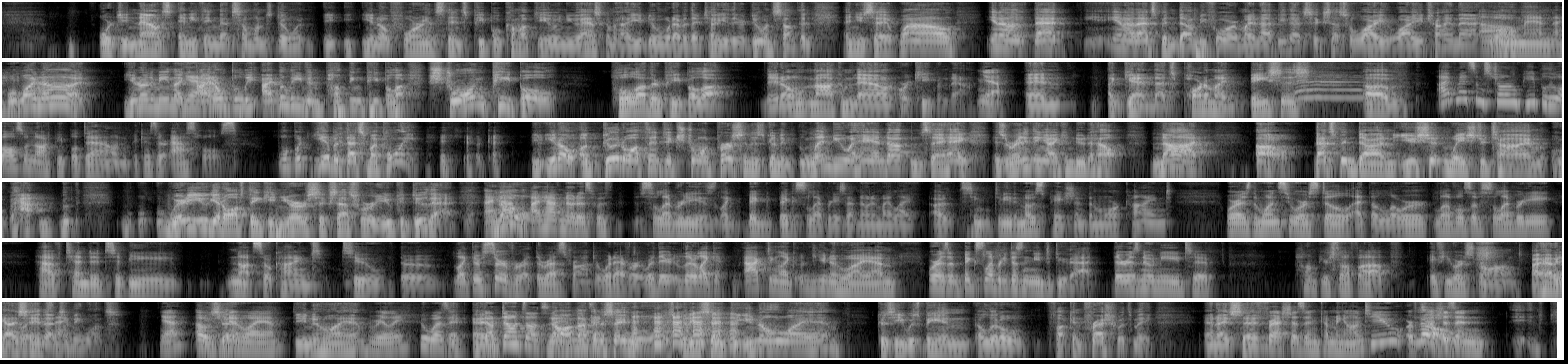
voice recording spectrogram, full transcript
or denounce anything that someone's doing. You know, for instance, people come up to you and you ask them how you're doing, whatever. They tell you they're doing something, and you say, "Well, you know that you know that's been done before. It might not be that successful. Why are you, why are you trying that? Oh, well, man, I well, why that. not? You know what I mean? Like Yeah. I don't believe I believe in pumping people up. Strong people pull other people up. They don't knock them down or keep them down. Yeah. And again, that's part of my basis eh, of I've met some strong people who also knock people down because they're assholes. well, but yeah, but that's my point. okay. You know, a good, authentic, strong person is going to lend you a hand up and say, "Hey, is there anything I can do to help?" Not, "Oh, that's been done. You shouldn't waste your time." How- Where do you get off thinking you're successful or you could do that? I no, have I have noticed with celebrities, like big big celebrities I've known in my life, are, seem to be the most patient, the more kind, whereas the ones who are still at the lower levels of celebrity have tended to be not so kind to the like their server at the restaurant or whatever, where they they're like acting like do you know who I am, whereas a big celebrity doesn't need to do that. There is no need to pump yourself up if you are strong. I had a guy say that to me once. Yeah. Oh, do you know who I am? Do you know who I am? Really? Who was it? And- don't don't don't say. No. I'm not going to say. say who it was, but he said, "Do you know who I am?" Because he was being a little fucking fresh with me, and I said, fresh as in coming on to you, or No. fresh as in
